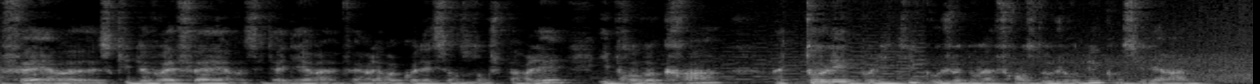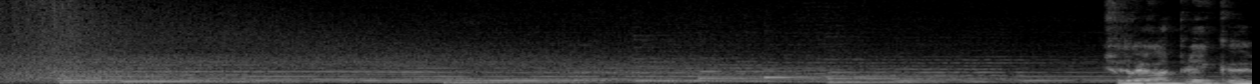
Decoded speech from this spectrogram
faire euh, ce qu'il devrait faire, c'est-à-dire à faire la reconnaissance dont je parlais, il provoquera un tollé politique au jeu dans la France d'aujourd'hui considérable. Je voudrais rappeler que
